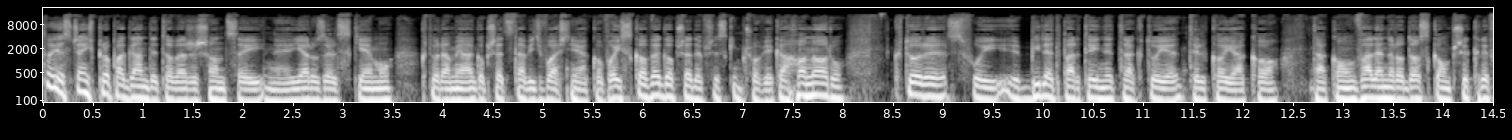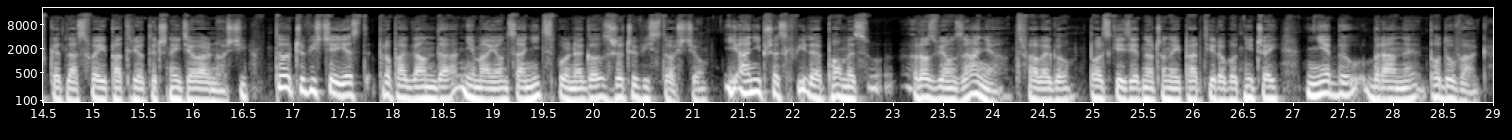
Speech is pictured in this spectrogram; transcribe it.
To jest część propagandy towarzyszącej Jaruzelskiemu, która miała go przedstawić właśnie jako wojskowego, przede wszystkim człowieka honoru, który swój bilet partyjny traktuje tylko jako taką walenrodowską przykrywkę dla swojej patriotycznej działalności. To oczywiście jest propaganda nie mająca nic wspólnego z rzeczywistością. I ani przez chwilę pomysł rozwiązania trwałego Polskiej Zjednoczonej Partii Robotniczej nie był brany pod uwagę.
